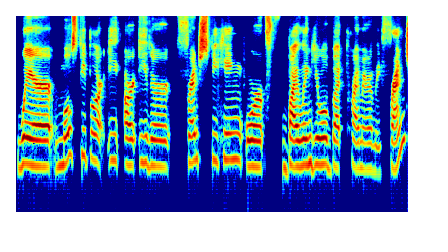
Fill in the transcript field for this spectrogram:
where most people are e- are either French speaking or bilingual, but primarily French,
